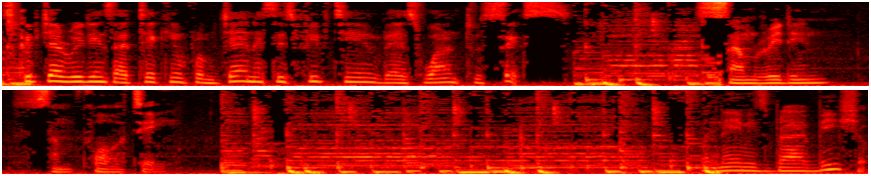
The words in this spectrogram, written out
Scripture readings are taken from Genesis 15, verse 1 to 6. Psalm reading, Psalm 40. Brian Bishop.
